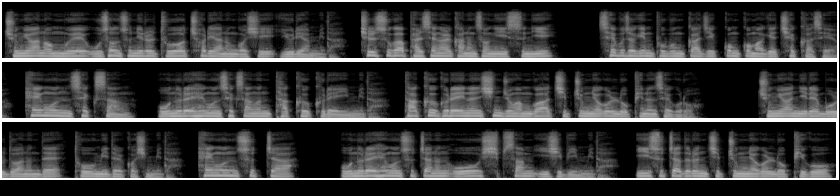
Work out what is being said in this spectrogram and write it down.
중요한 업무에 우선순위를 두어 처리하는 것이 유리합니다. 실수가 발생할 가능성이 있으니 세부적인 부분까지 꼼꼼하게 체크하세요. 행운 색상. 오늘의 행운 색상은 다크 그레이입니다. 다크 그레이는 신중함과 집중력을 높이는 색으로 중요한 일에 몰두하는데 도움이 될 것입니다. 행운 숫자. 오늘의 행운 숫자는 5, 13, 22입니다. 이 숫자들은 집중력을 높이고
